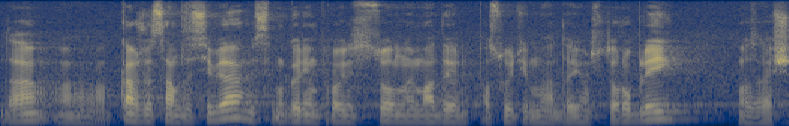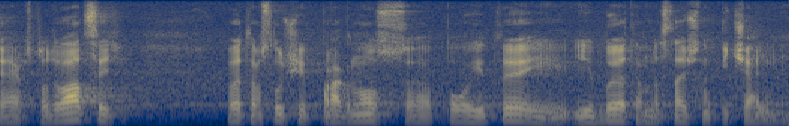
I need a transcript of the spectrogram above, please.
Да, каждый сам за себя. Если мы говорим про инвестиционную модель, по сути, мы отдаем 100 рублей, возвращаем 120 в этом случае прогноз э, по ИТ и ИБ там достаточно печальный.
